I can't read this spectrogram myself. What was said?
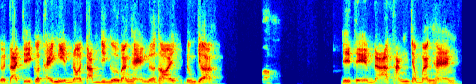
người ta chỉ có thể nghiệm nội tâm với người bán hàng nữa thôi đúng chưa? Vâng. vậy thì em đã thắng trong bán hàng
